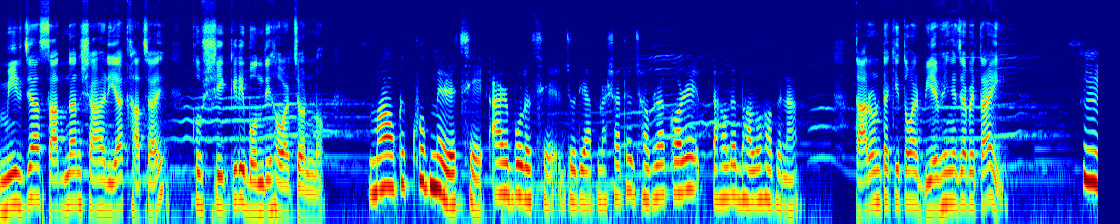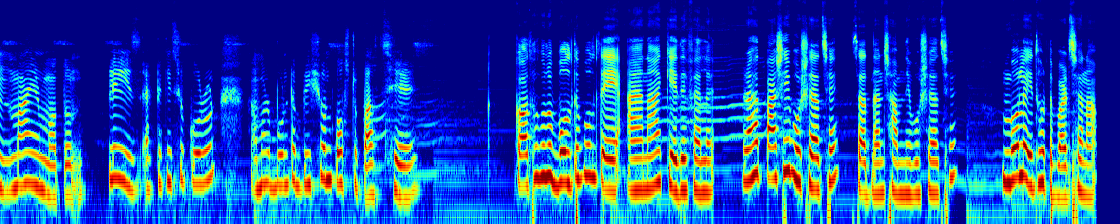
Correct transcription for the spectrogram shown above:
মির্জা সাদনান শাহরিয়া খাঁচায় খুব শিগগিরই বন্দি হওয়ার জন্য। মা ওকে খুব মেরেছে আর বলেছে যদি আপনার সাথে ঝগড়া করে তাহলে ভালো হবে না। কারণটা কি তোমার বিয়ে ভেঙে যাবে তাই? হুম মায়ের মতন। প্লিজ একটা কিছু করুন। আমার বোনটা ভীষণ কষ্ট পাচ্ছে। কথাগুলো বলতে বলতে আয়না কেঁদে ফেলে। রাহাত পাশেই বসে আছে সাদনান সামনে বসে আছে। বলেই ধরতে পারছে না।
